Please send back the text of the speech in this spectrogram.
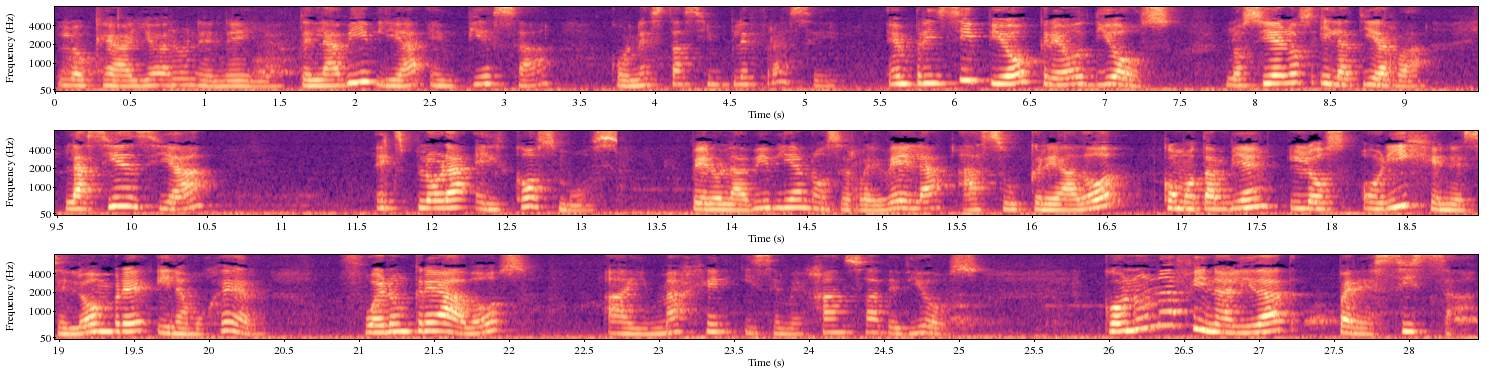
lo que hallaron en ella. De la Biblia empieza con esta simple frase. En principio creó Dios los cielos y la tierra. La ciencia explora el cosmos, pero la Biblia nos revela a su creador como también los orígenes, el hombre y la mujer fueron creados a imagen y semejanza de Dios, con una finalidad precisa.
